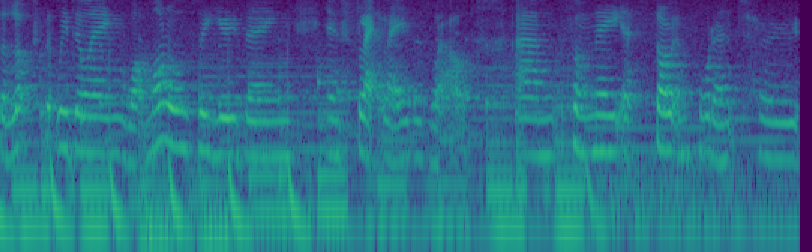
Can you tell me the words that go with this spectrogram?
the looks that we're doing, what models we're using, and flat lays as well. Um, for me, it's so important to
